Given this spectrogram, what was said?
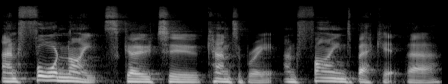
And four knights go to Canterbury and find Becket there.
